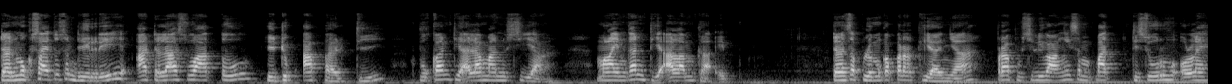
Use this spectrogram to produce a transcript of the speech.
Dan muksa itu sendiri adalah suatu hidup abadi bukan di alam manusia, melainkan di alam gaib. Dan sebelum kepergiannya, Prabu Siliwangi sempat disuruh oleh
